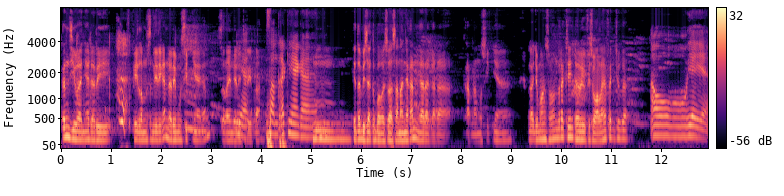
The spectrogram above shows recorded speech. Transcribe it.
Kan jiwanya dari film sendiri kan dari musiknya kan, selain dari Iya, cerita. Soundtracknya kan. Hmm, kita bisa ke bawah suasananya kan gara-gara karena musiknya. Nggak cuma soundtrack sih, dari visual effect juga. Oh iya iya.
